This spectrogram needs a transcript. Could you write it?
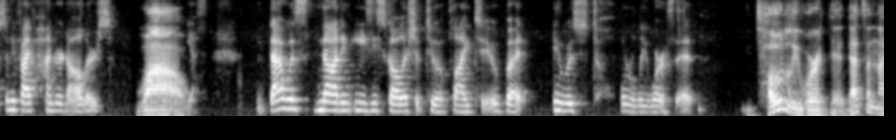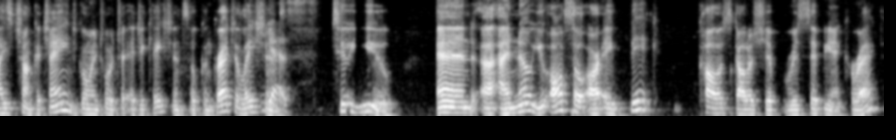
$7,500. Wow. Yes. That was not an easy scholarship to apply to, but it was totally worth it. Totally worth it. That's a nice chunk of change going towards your education. So, congratulations Yes. to you. And uh, I know you also are a big college scholarship recipient, correct?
